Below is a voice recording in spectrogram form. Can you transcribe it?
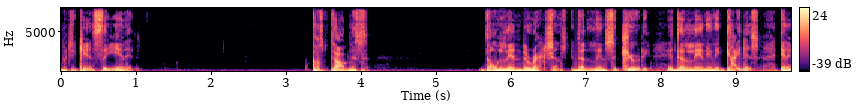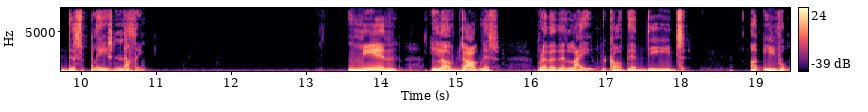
but you can't see in it. Because darkness don't lend directions. It doesn't lend security. It doesn't lend any guidance, and it displays nothing. Men love darkness rather than light because their deeds are evil.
